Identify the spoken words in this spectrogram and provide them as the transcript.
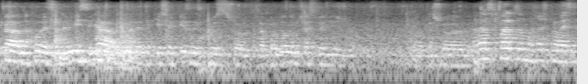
яка знаходиться на місці. Я, у мене такий ще бізнес, плюс що за кордоном часто їжджу. Що Раз в квартал можеш провести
